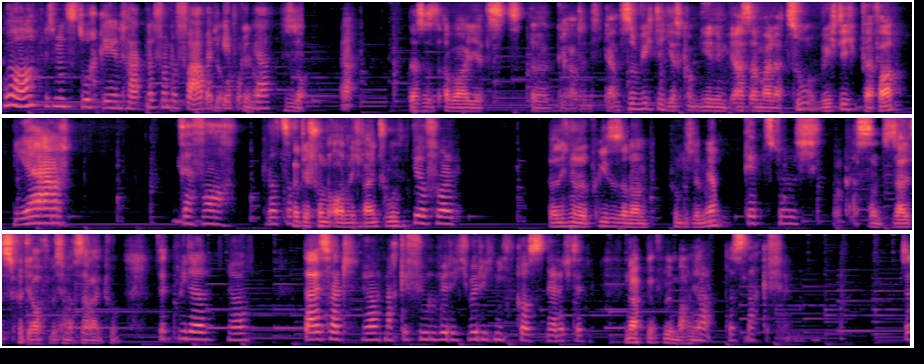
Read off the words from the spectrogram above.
Ja, bis man es durchgehend hat, ne, von der So, Farbgebung genau. her. So. Ja. Das ist aber jetzt äh, gerade nicht ganz so wichtig. Jetzt kommt hier nämlich erst einmal dazu, wichtig, Pfeffer. Ja. Pfeffer. Lotzer. Könnt ihr schon ordentlich reintun. Ja, voll. Also nicht nur eine Prise, sondern schon ein bisschen mehr. Gibt's durch. Und Salz könnt ihr auch ein bisschen was da reintun. wird wieder, ja. Da ist halt, ja, nach Gefühl würde ich, würde ich nicht kosten, ehrlich gesagt. Nach Gefühl machen, ja. Ja, das ist nach Gefühl. So,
